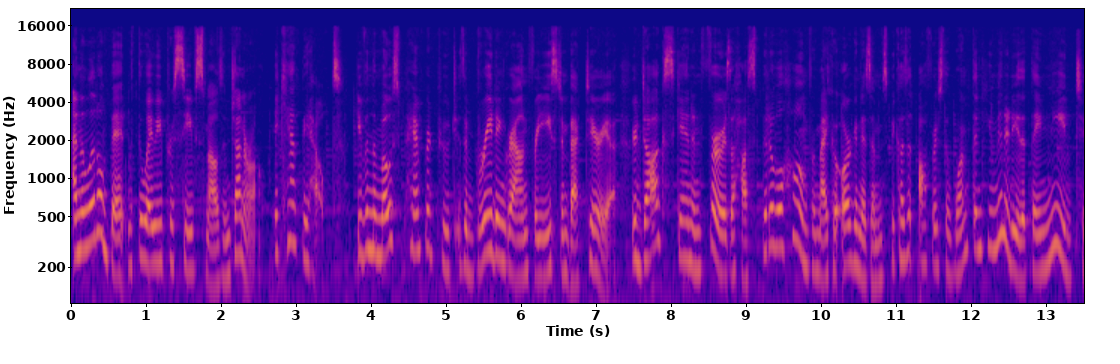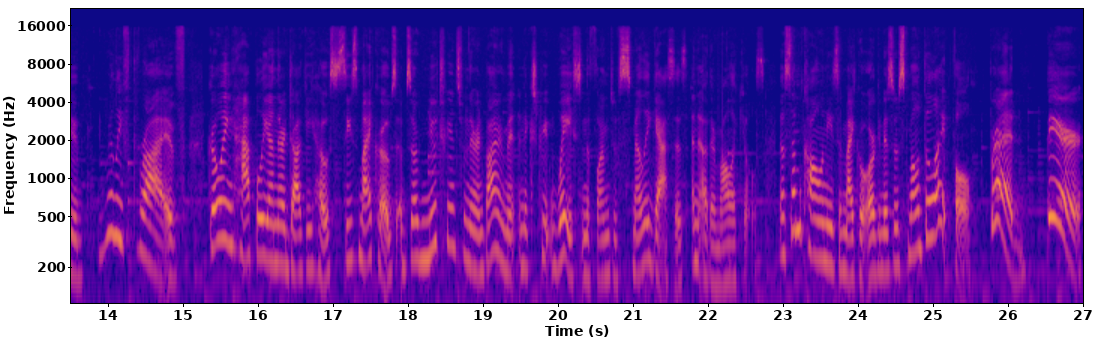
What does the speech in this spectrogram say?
and a little bit with the way we perceive smells in general. It can't be helped. Even the most pampered pooch is a breeding ground for yeast and bacteria. Your dog's skin and fur is a hospitable home for microorganisms because it offers the warmth and humidity that they need to really thrive. Growing happily on their doggy hosts, these microbes absorb nutrients from their environment and excrete waste in the forms of smelly gases and other molecules. Now, some colonies of microorganisms smell delightful. Bread, beer.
